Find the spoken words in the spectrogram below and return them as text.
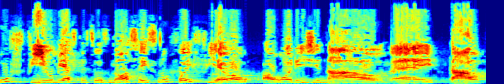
o filme, as pessoas, nossa, isso não foi fiel ao, ao original, né, e tal.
